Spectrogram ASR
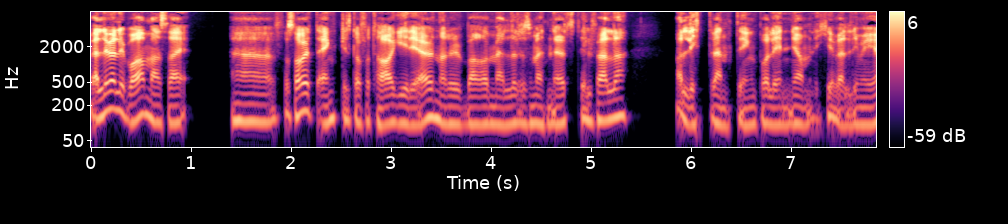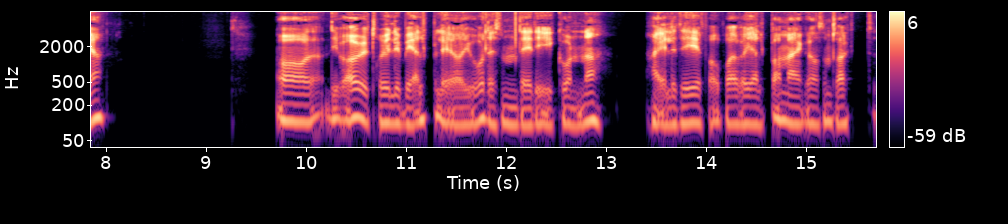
veldig, veldig bra, må jeg si. Eh, for så vidt enkelt å få tak i de òg, når du bare melder det som et nødstilfelle. Det var litt venting på linja, men ikke veldig mye. Og de var jo utrolig behjelpelige og gjorde liksom det de kunne hele tida for å prøve å hjelpe meg, og som sagt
